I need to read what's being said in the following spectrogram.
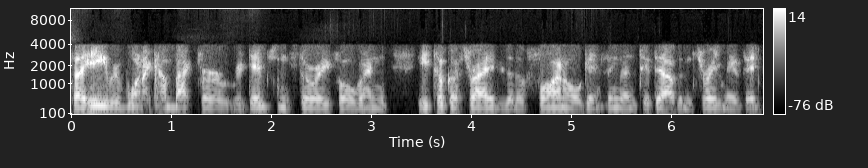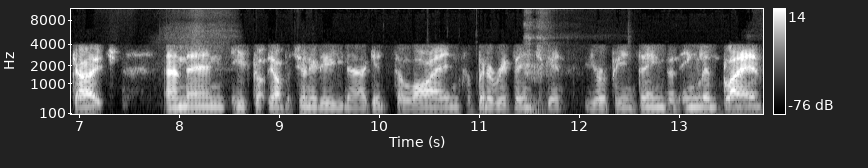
So he would want to come back for a redemption story for when he took Australia to the final against England in 2003 when he was head coach. And then he's got the opportunity, you know, against the Lions for a bit of revenge against European teams and England players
